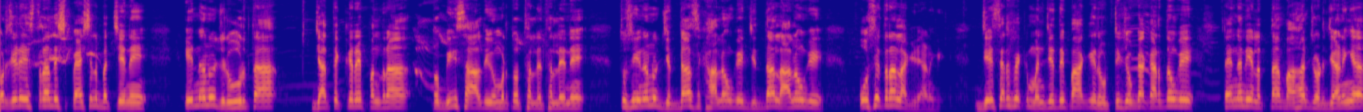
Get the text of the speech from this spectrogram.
ਔਰ ਜਿਹੜੇ ਇਸ ਤਰ੍ਹਾਂ ਦੇ ਸਪੈਸ਼ਲ ਬੱਚੇ ਨੇ, ਇਹਨਾਂ ਨੂੰ ਜ਼ਰੂਰਤ ਆ ਜਦ ਤੱਕ ਇਹ 15 ਤੋਂ 20 ਸਾਲ ਦੀ ਉਮਰ ਤੋਂ ਥੱਲੇ ਥੱਲੇ ਨੇ, ਤੁਸੀਂ ਇਹਨਾਂ ਨੂੰ ਜਿੱਦਾਂ ਸਿਖਾ ਲਓਗੇ, ਜਿੱਦਾਂ ਲਾ ਲਓਗੇ, ਉਸੇ ਤਰ੍ਹਾਂ ਲੱਗ ਜਾਣਗੇ। ਜੇ ਸਿਰਫ ਇੱਕ ਮੰਜੇ ਤੇ ਪਾ ਕੇ ਰੋਟੀ ਜੋਗਾ ਕਰ ਦੋਗੇ, ਤਾਂ ਇਹਨਾਂ ਦੀਆਂ ਲੱਤਾਂ ਬਾਹਾਂ ਜੁੜ ਜਾਣੀਆਂ,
